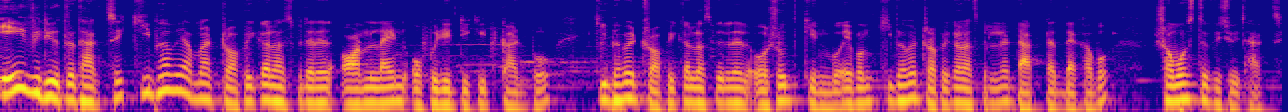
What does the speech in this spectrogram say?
এই ভিডিওতে থাকছে কীভাবে আমরা ট্রপিক্যাল হসপিটালের অনলাইন ওপিডি টিকিট কাটবো, কীভাবে ট্রপিক্যাল হসপিটালের ওষুধ কিনবো এবং কীভাবে ট্রপিক্যাল হসপিটালের ডাক্তার দেখাবো, সমস্ত কিছুই থাকছে।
